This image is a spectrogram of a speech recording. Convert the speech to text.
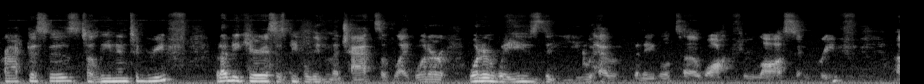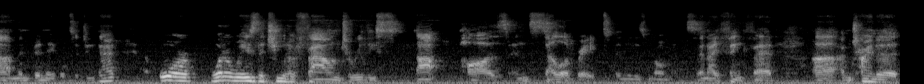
practices to lean into grief, but I'd be curious as people leave in the chats of like what are what are ways that you have been able to walk through loss and grief um, and been able to do that, or what are ways that you have found to really stop, pause, and celebrate in these moments. And I think that uh, I'm trying to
